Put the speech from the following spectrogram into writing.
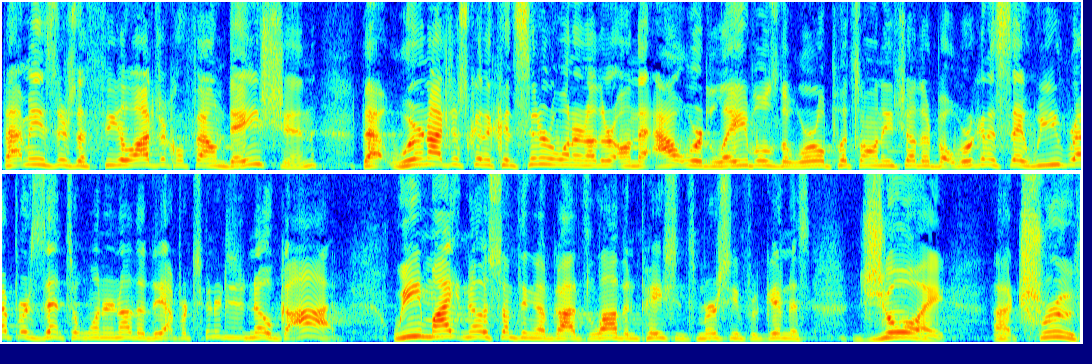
That means there's a theological foundation that we're not just going to consider one another on the outward labels the world puts on each other, but we're going to say we represent to one another the opportunity to know God. We might know something of God's love and patience, mercy and forgiveness, joy, uh, truth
